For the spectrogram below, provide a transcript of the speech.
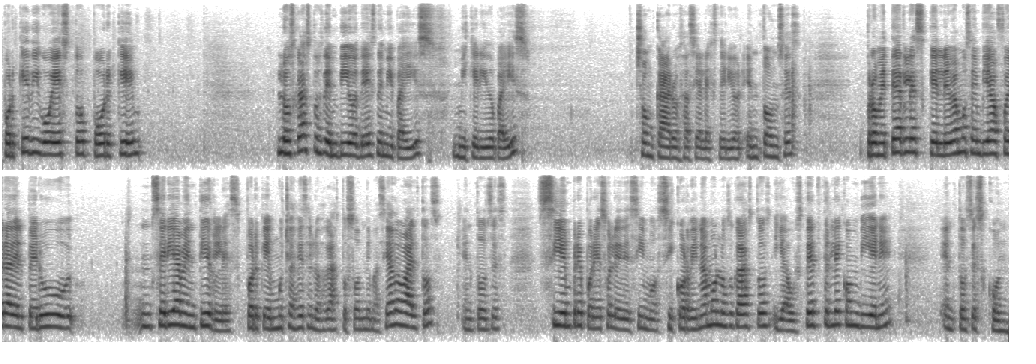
¿Por qué digo esto? Porque los gastos de envío desde mi país, mi querido país, son caros hacia el exterior. Entonces, prometerles que le vamos a enviar fuera del Perú sería mentirles, porque muchas veces los gastos son demasiado altos. Entonces, siempre por eso le decimos, si coordinamos los gastos y a usted le conviene, entonces con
